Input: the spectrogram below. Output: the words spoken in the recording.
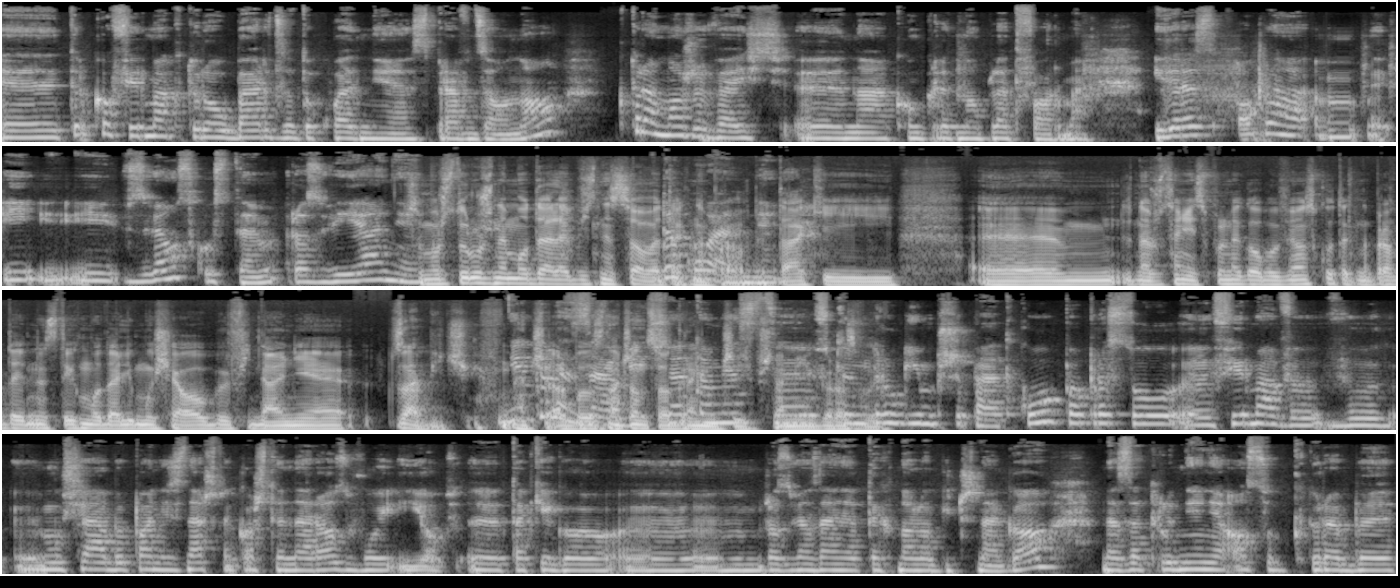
yy, tylko firma, którą bardzo dokładnie sprawdzono, która może wejść y, na konkretną platformę. I teraz oba, i, i w związku z tym rozwijanie... Są może to różne modele biznesowe tak Dokładnie. tak naprawdę, tak? I narzucenie wspólnego obowiązku tak naprawdę jeden z tych modeli musiałoby finalnie zabić, Nie znaczy, albo znacząco ograniczyć przynajmniej jego rozwój. w tym drugim przypadku po prostu y, firma wy, wy, musiałaby ponieść znaczne koszty na rozwój i y, takiego y, rozwiązania technologicznego, na zatrudnienie osób, które by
